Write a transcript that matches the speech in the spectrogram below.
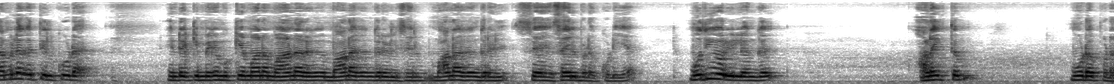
தமிழகத்தில் கூட இன்றைக்கு மிக முக்கியமான மாநக மாநகங்களில் செயல் மாநகங்களில் செ செயல்படக்கூடிய முதியோர் இல்லங்கள் அனைத்தும் மூடப்பட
